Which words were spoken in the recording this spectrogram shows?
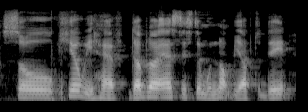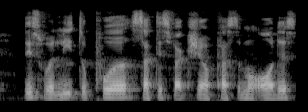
so here we have WIS system will not be up to date this will lead to poor satisfaction of customer orders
